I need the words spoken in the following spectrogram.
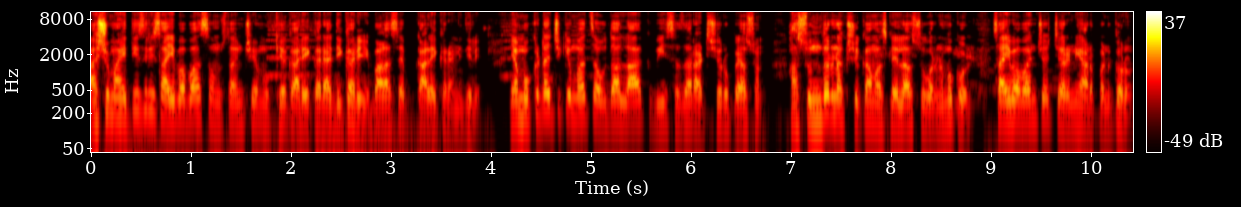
अशी माहिती श्री साईबाबा संस्थांचे मुख्य कार्यकारी अधिकारी बाळासाहेब काळेकर यांनी दिली. या मुकुटाची किंमत चौदा लाख वीस हजार आठशे रुपये असून हा सुंदर नक्षीकाम असलेला सुवर्ण मुकुट साईबाबांच्या चरणी अर्पण करून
